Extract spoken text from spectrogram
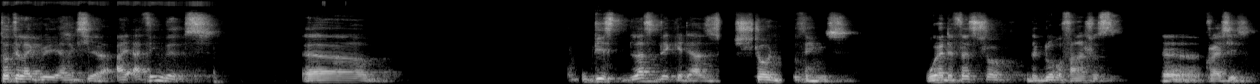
Totally agree, Alexia. I, I think that uh, this last decade has shown two things. We had the first shock, the global financial uh, crisis,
